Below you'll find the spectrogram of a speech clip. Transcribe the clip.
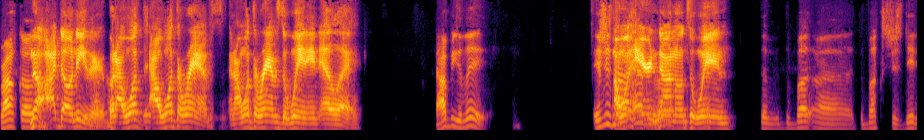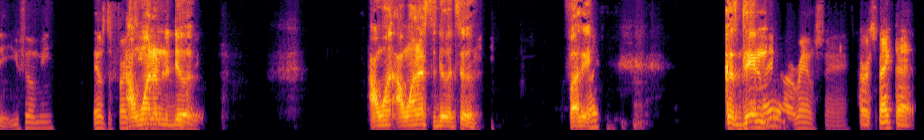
Broncos. No, I don't either. But I want I want the Rams, and I want the Rams to win in LA. I'll be lit. It's just I want Aaron. Donald to win. the the uh the Bucks just did it. You feel me? That was the first. I want them to do did it. I want I want us to do it too. Fuck it. Cause LA then or Rams fan? I respect that.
